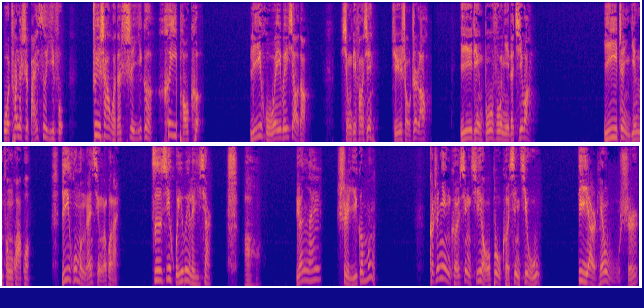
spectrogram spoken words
我穿的是白色衣服，追杀我的是一个黑袍客。”李虎微微笑道：“兄弟放心，举手之劳。”一定不负你的期望。一阵阴风刮过，李虎猛然醒了过来，仔细回味了一下，哦，原来是一个梦。可是宁可信其有，不可信其无。第二天午时，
